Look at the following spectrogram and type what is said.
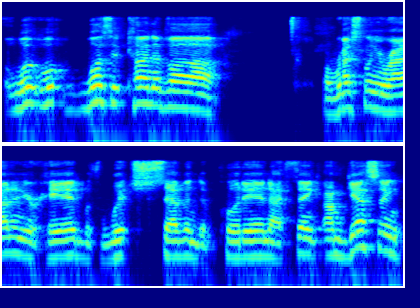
what, what, was it kind of a, a, wrestling around in your head with which seven to put in? I think I'm guessing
